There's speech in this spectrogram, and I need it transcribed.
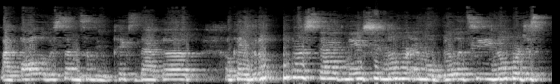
like all of a sudden something picks back up. Okay, no more stagnation, no more immobility, no more just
